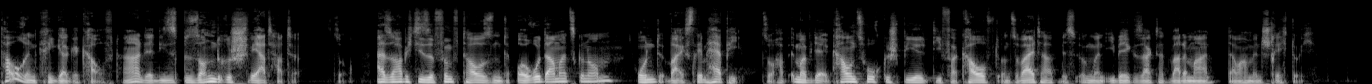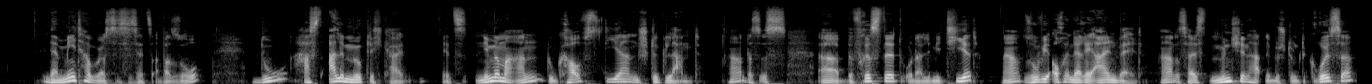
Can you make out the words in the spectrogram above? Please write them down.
Taurenkrieger gekauft, ja, der dieses besondere Schwert hatte. So. Also habe ich diese 5000 Euro damals genommen und war extrem happy. So, habe immer wieder Accounts hochgespielt, die verkauft und so weiter, bis irgendwann eBay gesagt hat, warte mal, da machen wir einen Strich durch. In der Metaverse ist es jetzt aber so, du hast alle Möglichkeiten. Jetzt nehmen wir mal an, du kaufst dir ein Stück Land. Ja, das ist äh, befristet oder limitiert, ja, so wie auch in der realen Welt. Ja, das heißt, München hat eine bestimmte Größe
